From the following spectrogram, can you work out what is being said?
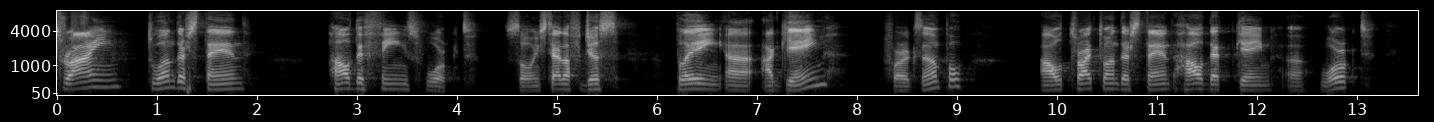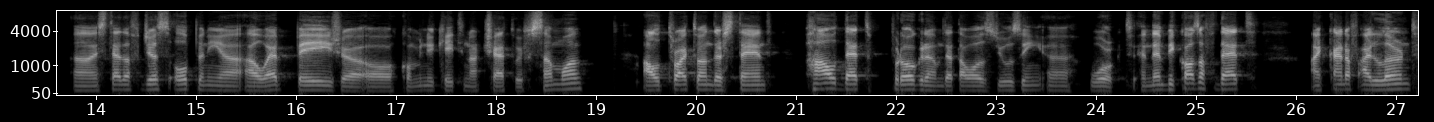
trying to understand how the things worked. So instead of just playing a, a game, for example, I'll try to understand how that game uh, worked uh, instead of just opening a, a web page uh, or communicating a chat with someone. I'll try to understand how that program that I was using uh, worked, and then because of that, I kind of I learned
